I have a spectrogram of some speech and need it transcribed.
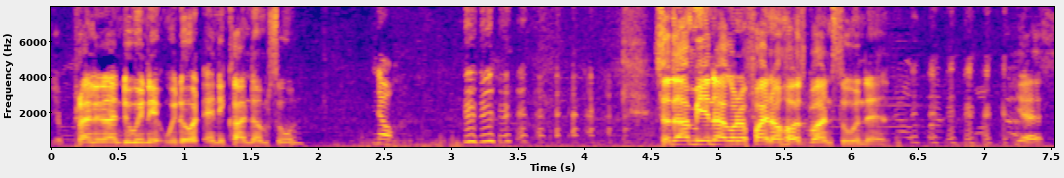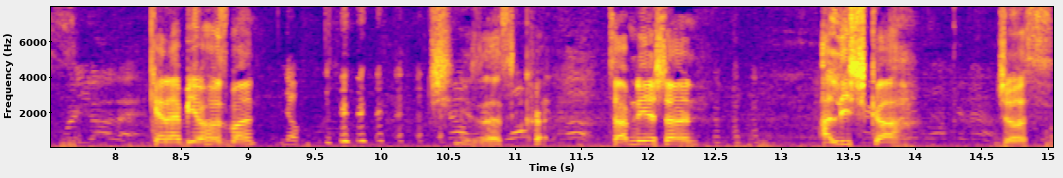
You're planning on doing it without any condom soon? No. So that means you're not gonna find a husband soon then? yes? Can I be your husband? No. Jesus Christ. Tab Nation, Alishka, just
